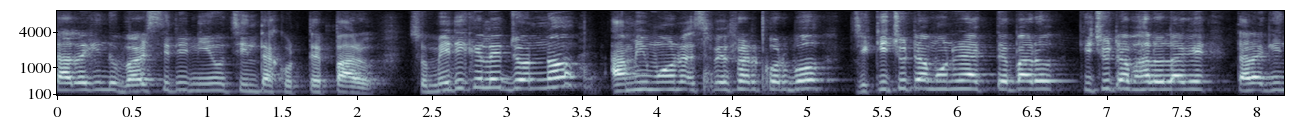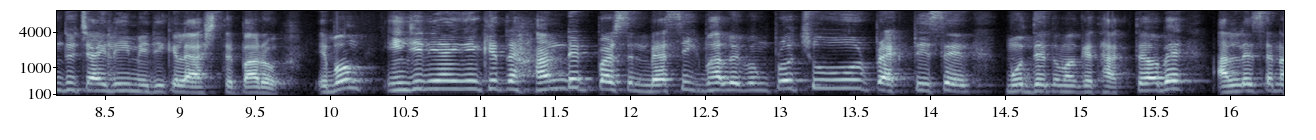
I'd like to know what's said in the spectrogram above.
তারা কিন্তু ভার্সিটি নিয়েও চিন্তা করতে পারো। সো মেডিকেলের জন্য আমি মনে প্রেফার করব যে কিছুটা মনে রাখতে পারো, কিছুটা ভালো লাগে, তারা কিন্তু চাইলেই মেডিকেলে আসতে পারো। এবং ইঞ্জিনিয়ারিংয়ের ক্ষেত্রে হান্ড্রেড পার্সেন্ট বেসিক ভালো এবং প্রচুর প্র্যাকটিসের মধ্যে তোমাকে থাকতে হবে। আনলেস অ্যান্ড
